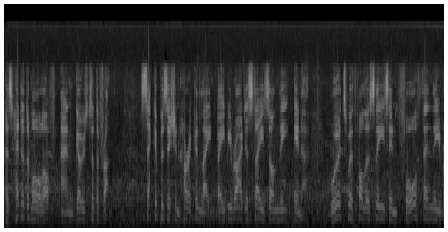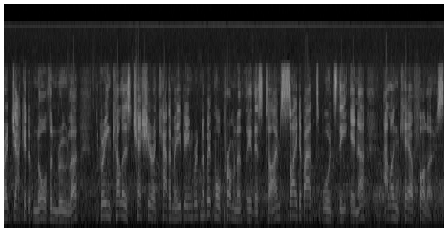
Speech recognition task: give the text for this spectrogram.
has headed them all off and goes to the front. Second position, Hurricane Lane. Baby Rider stays on the inner. Wordsworth follows these in fourth, then the red jacket of Northern Ruler. The green colours Cheshire Academy being ridden a bit more prominently this time. side about towards the inner, Alenquer follows.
